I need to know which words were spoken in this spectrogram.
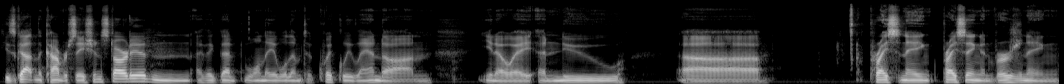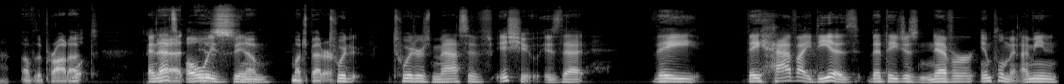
he's gotten the conversation started, and I think that will enable them to quickly land on you know a, a new uh, pricing pricing and versioning of the product. Well, and that that's always is, been you know, much better. Twitter, Twitter's massive issue is that they they have ideas that they just never implement. I mean,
